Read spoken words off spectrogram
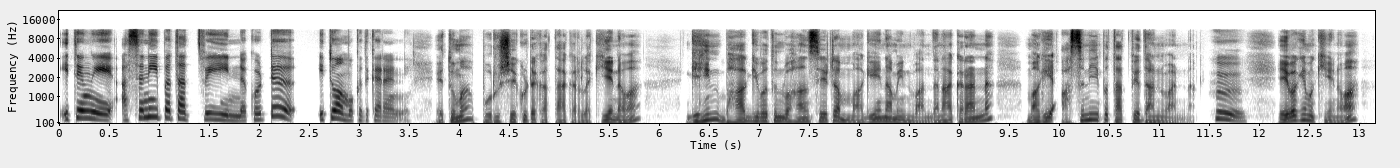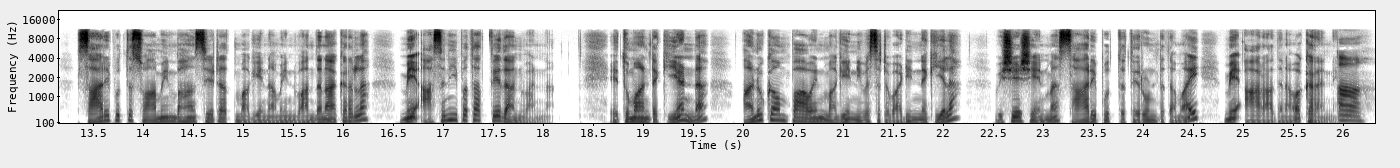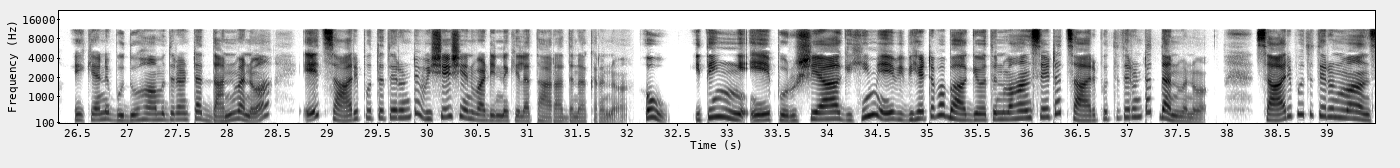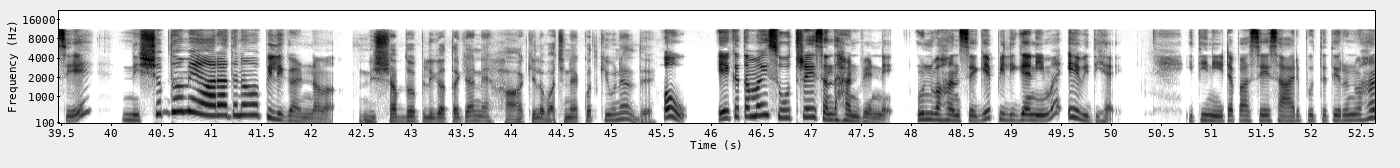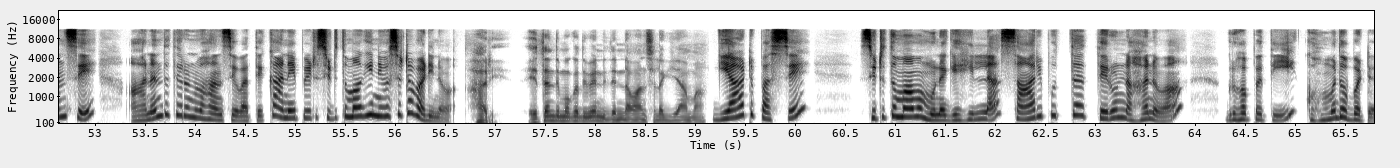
ඉතින් මේ අසනීප තත්වයේ ඉන්නකොට ඊතුවා මොකද කරන්නේ? එතුමා පුරුෂයෙකුට කතා කරලා කියනවා ගිහින් භාග්‍යවතුන් වහන්සේට මගේ නමින් වන්දනා කරන්න මගේ අසනීප තත්වය දන්වන්න. හ්ම්. ඒ වගේම කියනවා සාරිපුත්ත ස්වාමින් වහන්සේටත් මගේ නමින් වන්දනා කරලා මේ අසනීප තත්වය දන්වන්න. එතුමාන්ට කියන්න අනුකම්පාවෙන් මගේ නිවසට වඩින්න කියලා විශේෂයෙන්ම සාරිපුත්ත තෙරුන්ට තමයි මේ ආරාධනාව කරන්නේ. ආ ඒ කියන්නේ බුදුහාමුදුරන්ට දන්වනවා ඒත් සාරිපුත්ත තෙරුන්ට විශේෂයෙන් වඩින්න කියලා ආරාධනා කරනවා. ඔව්. ඉතින් ඒ පුරුෂයා ගිහින් මේ විවිහටම භාග්‍යවතුන් වහන්සේටත් සාරිපුත්ත තෙරුන්ටත් දන්වනවා. සාරිපුත්ත තෙරුන් වහන්සේ නිශ්ශබ්දව මේ ආරාධනාව පිළිගන්නවා. නිශ්ශබ්දව පිළිගත්තා කියන්නේ හා කියලා වචනයක්වත් කිව්වේ නැද්ද? ඔව්. ඒක තමයි සූත්‍රයේ සඳහන් වෙන්නේ. උන්වහන්සේගේ පිළිගැනීම ඒ විදිහයි. ඉතින් ඊට පස්සේ සාරිපුත්ත තෙරුන් වහන්සේ ආනන්ද තෙරුන් වහන්සේවත් එක්ක අනේපිට සිටුතුමාගේ නිවසට වඩිනවා. හරි. එතෙන්දි මොකද වෙන්නේ දෙන්න වංශලා ගියාම? ගියාට පස්සේ සිටුතුමාම මුණ ගැහිලා සාරිපුත්ත තෙරුන් අහනවා ගෘහපති කොහොමද ඔබට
